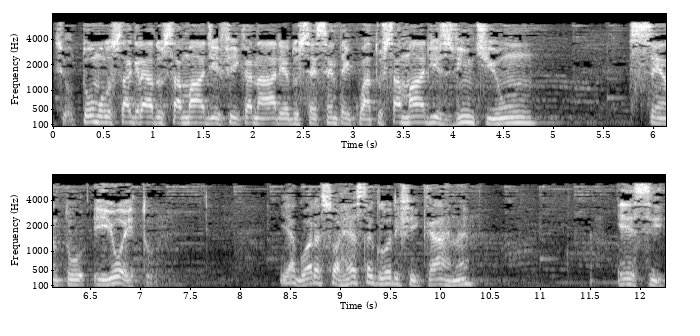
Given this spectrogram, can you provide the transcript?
Seu túmulo sagrado Samadhi fica na área dos 64 Samadhis 21, 108. E agora só resta glorificar, né? Esse,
